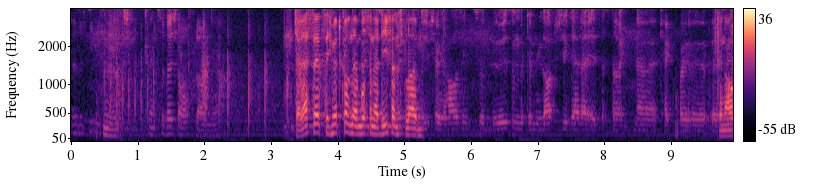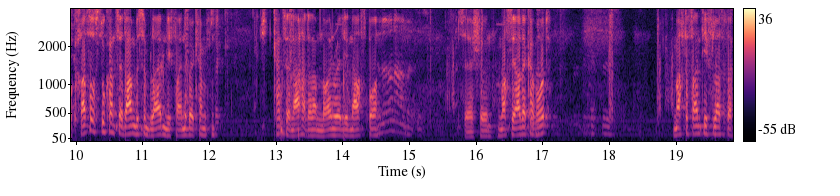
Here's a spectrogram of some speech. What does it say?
Also ziemlich Könntest du welche aufladen, ja. Der Rest, der jetzt nicht mitkommt, der muss in der Defense bleiben. Military Housing zu lösen mit dem Lodgy, der da ist, ist direkt eine Attack. Äh, Genau, Krassos, du kannst ja da ein bisschen bleiben, die Feinde bekämpfen. Ich kann ja nachher dann am neuen Rally nachspawnen. Ich. Sehr schön. Mach sie alle kaputt. Mach das Anti-Pflaster.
